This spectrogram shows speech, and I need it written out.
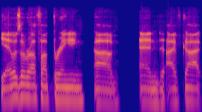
yeah, it was a rough upbringing. Um, and I've got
